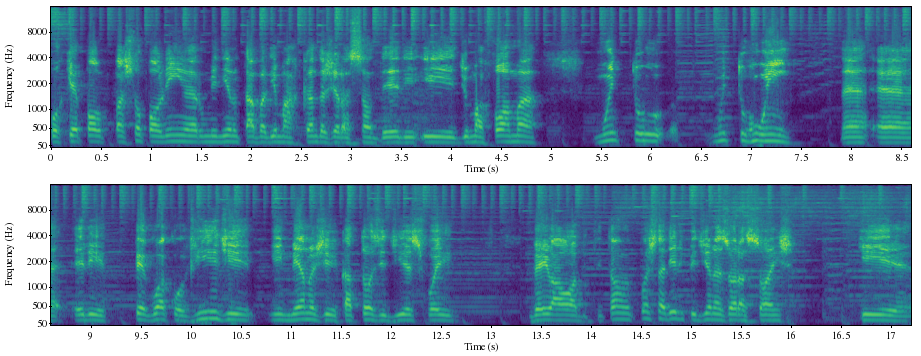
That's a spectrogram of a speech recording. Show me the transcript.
porque o pastor Paulinho era um menino que estava ali marcando a geração dele e de uma forma muito, muito ruim. Né? É, ele pegou a Covid e em menos de 14 dias foi veio a óbito. Então, eu gostaria de pedir nas orações que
